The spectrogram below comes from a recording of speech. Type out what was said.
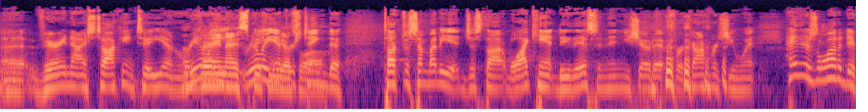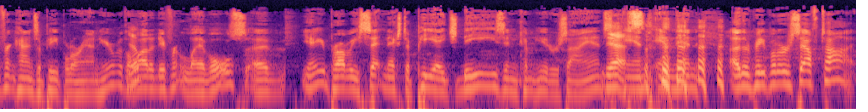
uh, very nice talking to you, and really, nice really speaking to you as interesting well. to talk to somebody that just thought, well, I can't do this, and then you showed up for a conference. You went, hey, there's a lot of different kinds of people around here with a lot of different levels. Of, you know, you're probably sitting next to PhDs in computer science, Yes. and, and then other people are self-taught,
